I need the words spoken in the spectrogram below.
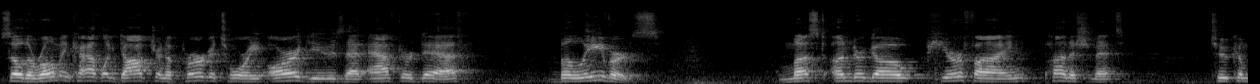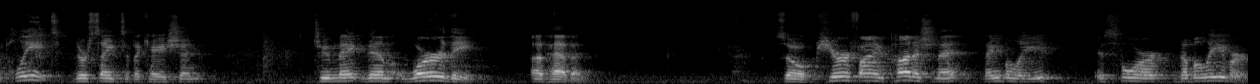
So the Roman Catholic doctrine of purgatory argues that after death, believers must undergo purifying punishment to complete their sanctification to make them worthy of heaven. So, purifying punishment, they believe, is for the believer,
